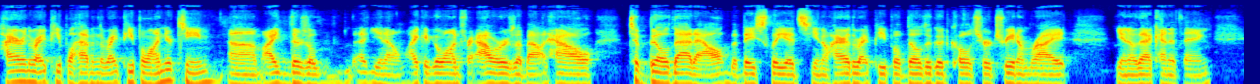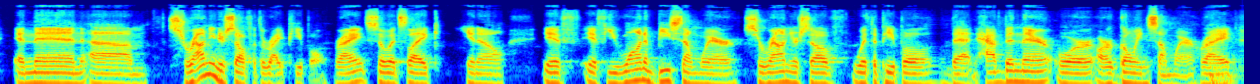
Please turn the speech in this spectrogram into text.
hiring the right people, having the right people on your team. Um, I there's a you know I could go on for hours about how to build that out, but basically it's you know hire the right people, build a good culture, treat them right, you know that kind of thing, and then um, surrounding yourself with the right people, right? So it's like you know if if you want to be somewhere surround yourself with the people that have been there or are going somewhere right mm-hmm.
